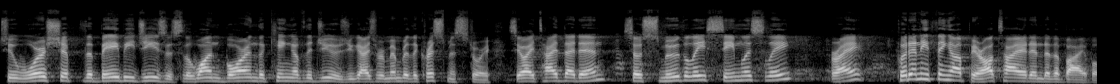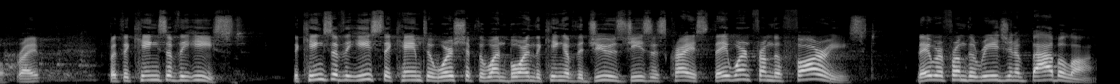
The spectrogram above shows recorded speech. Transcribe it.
to worship the baby Jesus, the one born the King of the Jews. You guys remember the Christmas story. See how I tied that in so smoothly, seamlessly, right? Put anything up here, I'll tie it into the Bible, right? But the kings of the east, the kings of the east that came to worship the one born the king of the Jews, Jesus Christ, they weren't from the far east. They were from the region of Babylon,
